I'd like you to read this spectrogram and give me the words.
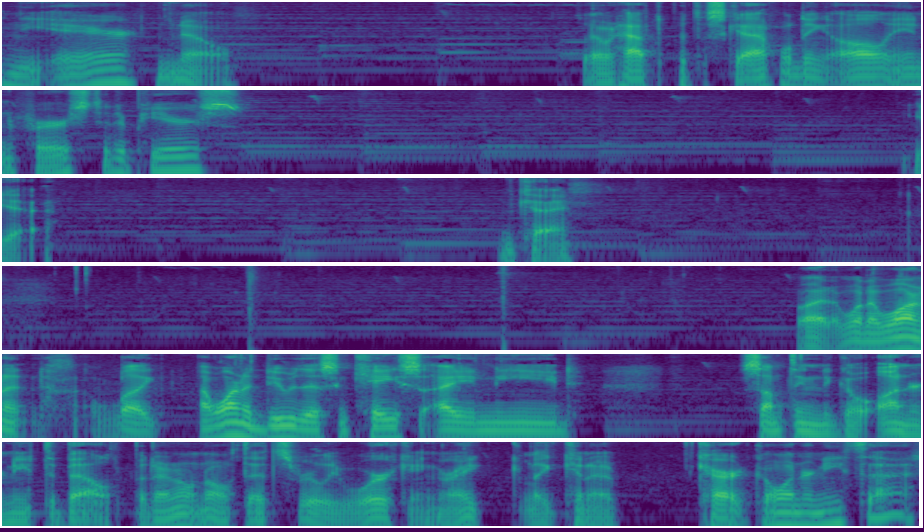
in the air? No. So I would have to put the scaffolding all in first, it appears. Yeah. Okay. But what I want to, like, I want to do this in case I need something to go underneath the belt. But I don't know if that's really working, right? Like, can a cart go underneath that?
